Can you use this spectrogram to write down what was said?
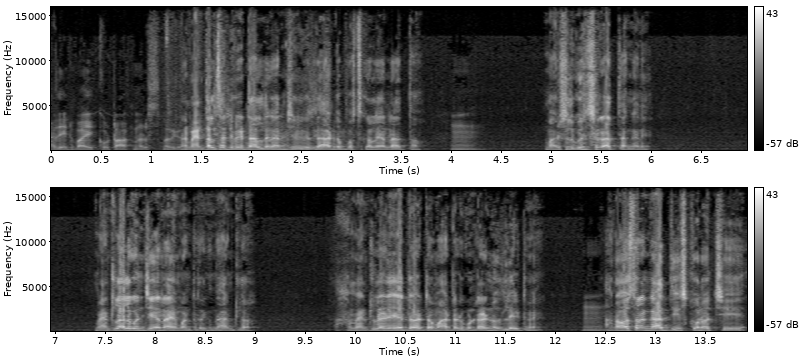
అదేంటి బాగా ఎక్కువ టాక్ నడుస్తున్నది కదా. మెంటల్ సర్టిఫికేట్ కానీ దాంట్లో పుస్తకంలో ఏం రాస్తాం. మనుషుల గురించి రాస్తాం కానీ. మెంటలాల గురించి ఏం రాయమంటారు దాంట్లో? ఆ మెంటలాడు ఏదో అట్టో మాట్లాడుకుంటాడని వదిలేయటమే. ఉమ్. అనవసరంగా అది తీసుకొని వచ్చి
